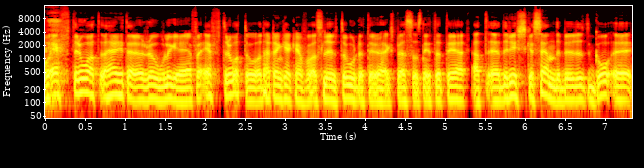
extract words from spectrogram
Och efteråt, det här hittar jag en rolig grej, för efteråt då, och det här tänker jag kanske vara slutordet i det här Expressavsnittet, det är att eh, det ryska sändebudet Go, eh,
